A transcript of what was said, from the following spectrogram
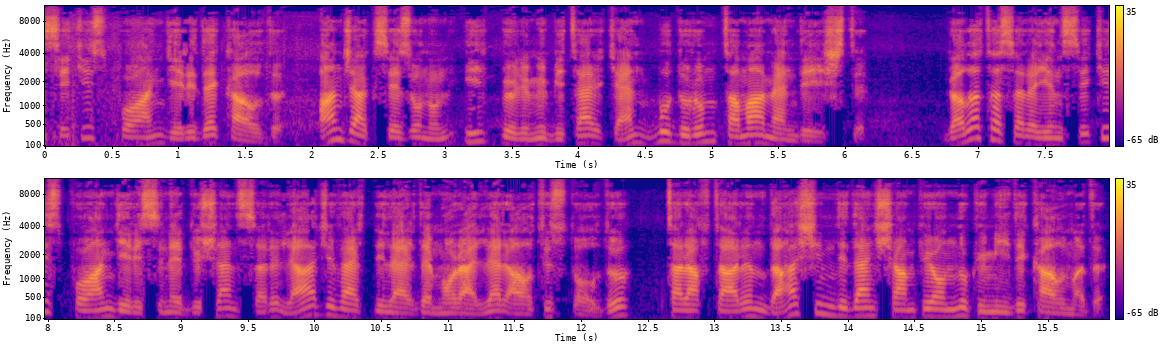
8 puan geride kaldı. Ancak sezonun ilk bölümü biterken bu durum tamamen değişti. Galatasaray'ın 8 puan gerisine düşen sarı lacivertlilerde moraller altüst oldu, taraftarın daha şimdiden şampiyonluk ümidi kalmadı.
